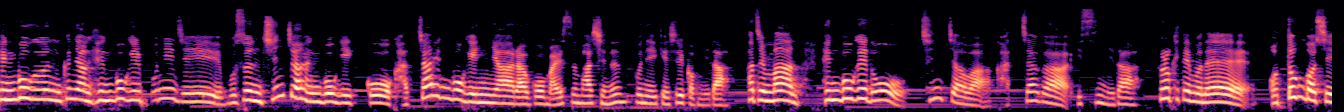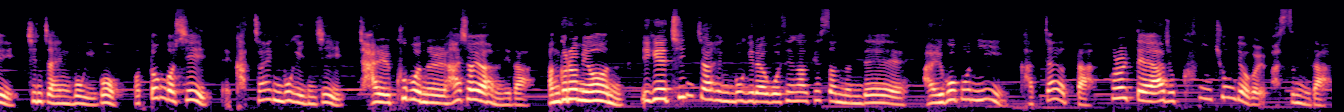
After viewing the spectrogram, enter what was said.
행복은 그냥 행복일 뿐이지 무슨 진짜 행복이 있고 가짜 행복이 있냐라고 말씀하시는 분이 계실 겁니다. 하지만 행복에도 진짜와 가짜가 있습니다. 그렇기 때문에 어떤 것이 진짜 행복이고 어떤 것이 가짜 행복인지 잘 구분을 하셔야 합니다. 안 그러면 이게 진짜 행복이라고 생각했었는데 알고 보니 가짜였다. 그럴 때 아주 큰 충격을 받습니다.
